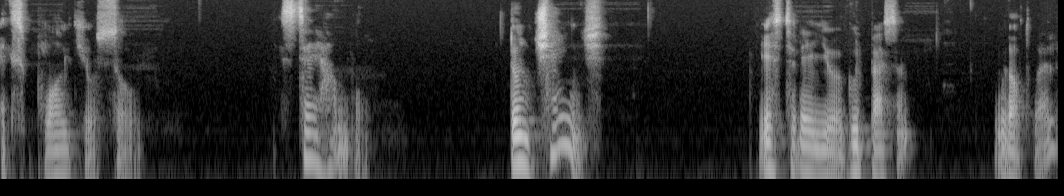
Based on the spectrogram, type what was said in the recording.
exploit your soul. Stay humble. Don't change. Yesterday you were a good person without wealth,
